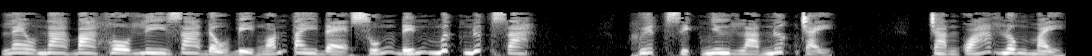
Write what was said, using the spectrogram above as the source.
leo na ba hô ly ra đầu bị ngón tay đè xuống đến mức nước ra, huyết dịch như là nước chảy, tràn quá lông mày,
